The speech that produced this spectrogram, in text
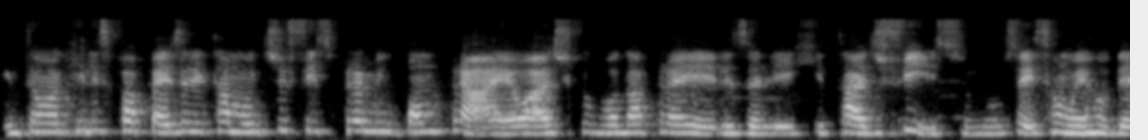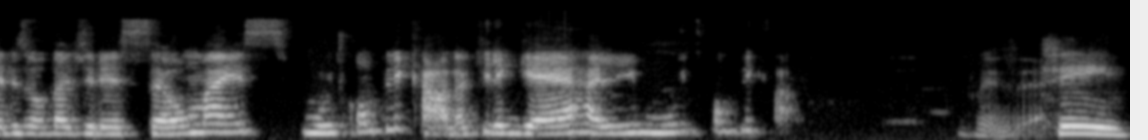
Então, aqueles papéis ali tá muito difícil para mim comprar. Eu acho que eu vou dar para eles ali que tá difícil. Não sei se é um erro deles ou da direção, mas muito complicado. Aquele guerra ali, muito complicado. É. Sim.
